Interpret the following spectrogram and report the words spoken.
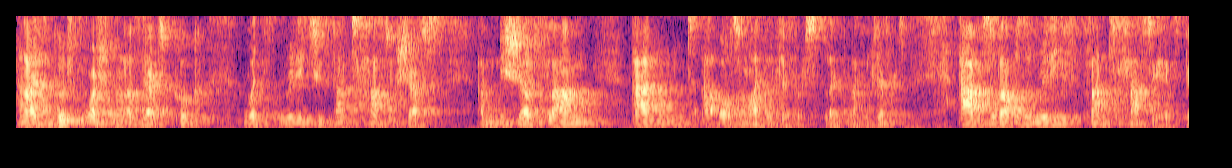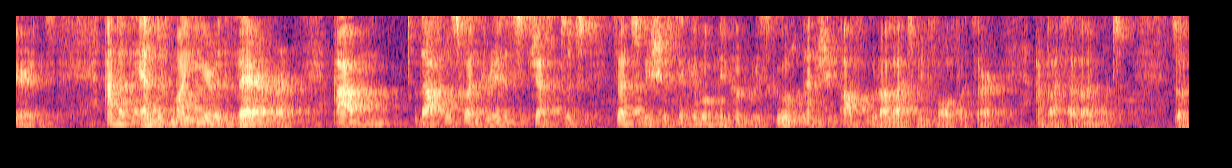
And I had the good fortune when I was there to cook with really two fantastic chefs, um, Michel Flamme and uh, also Michael Clifford, the late Michael Clifford. Um, so that was a really fantastic experience. And at the end of my year there, um, that was when Darina suggested, said to me she was thinking of opening a cookery school, and she asked me would I like to be involved with her, and I said I would. So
